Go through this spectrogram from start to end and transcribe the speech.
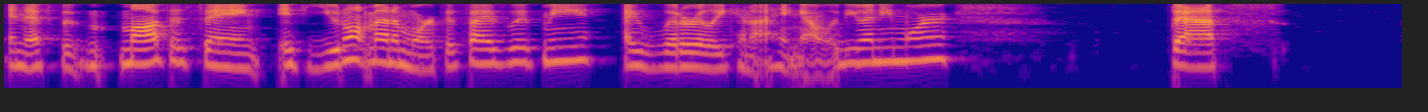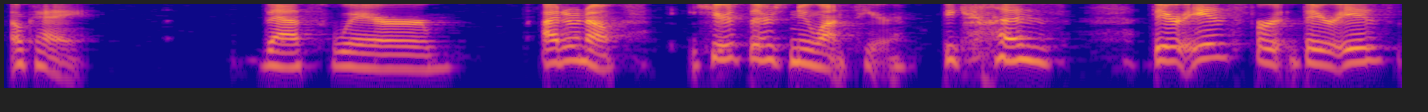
And if the moth is saying if you don't metamorphosize with me i literally cannot hang out with you anymore that's okay that's where i don't know. Here's there's nuance here because there is for there is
